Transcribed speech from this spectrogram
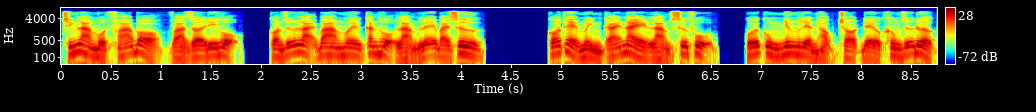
chính là một phá bỏ và rời đi hộ, còn giữ lại 30 căn hộ làm lễ bái sư. Có thể mình cái này làm sư phụ, cuối cùng nhưng liền học trò đều không giữ được.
